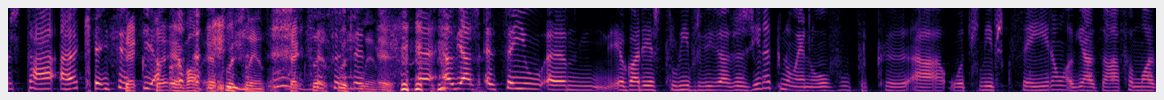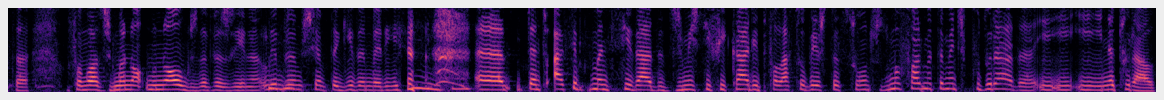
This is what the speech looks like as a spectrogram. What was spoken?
está, ah, que é Sexo essencial. é, val- é a sua excelência. Sexo é a sua excelência. Aliás, saiu ah, agora este livro Viva a Vagina, que não é novo, porque há outros livros que saíram. Aliás, há a famosa, os famosos monólogos da vagina. Lembramos sempre da Guida Maria. Ah, portanto, há sempre uma necessidade de desmistificar e de falar sobre estes assuntos de uma forma também despoderada e, e- e natural.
